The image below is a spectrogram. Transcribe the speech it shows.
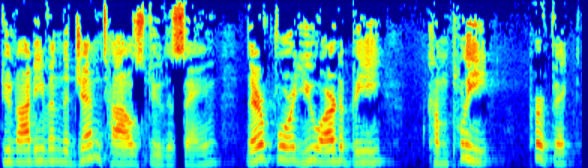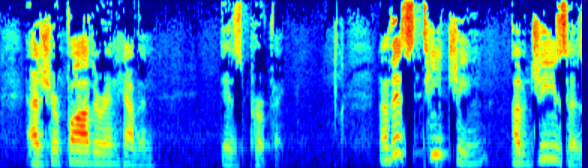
Do not even the Gentiles do the same? Therefore, you are to be complete, perfect, as your Father in heaven is perfect. Now, this teaching of Jesus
